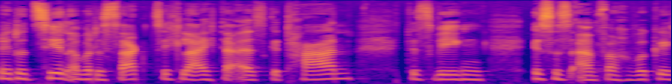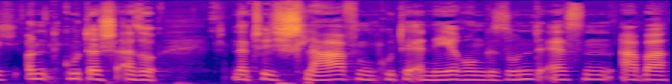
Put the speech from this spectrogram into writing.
reduzieren, aber das sagt sich leichter als getan. Deswegen ist es einfach wirklich und guter, also natürlich schlafen, gute Ernährung, gesund essen, aber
